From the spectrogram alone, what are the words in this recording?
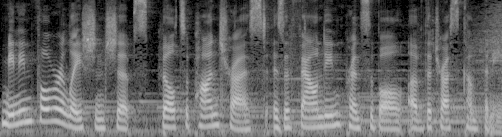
Meaningful relationships built upon trust is a founding principle of the Trust Company.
